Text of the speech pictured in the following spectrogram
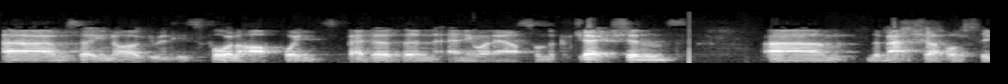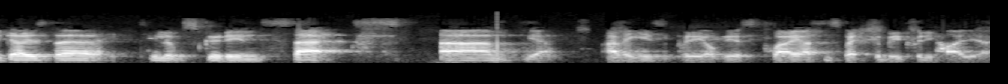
um, certainly no argument. He's four and a half points better than anyone else on the projections. Um, the matchup obviously goes there. He looks good in stacks. Um, yeah, I think he's a pretty obvious play. I suspect he'll be pretty high, yeah.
